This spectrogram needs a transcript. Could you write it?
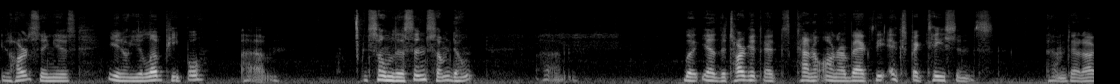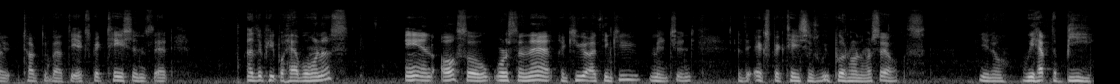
the hardest thing is, you know, you love people. Um, some listen, some don't. Um, but yeah, the target that's kind of on our back, the expectations um, that I talked about, the expectations that other people have on us, and also worse than that, like you, I think you mentioned, the expectations we put on ourselves. You know, we have to be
